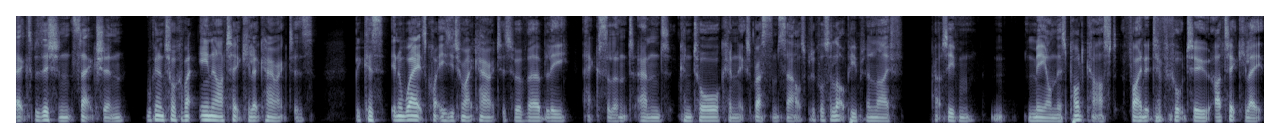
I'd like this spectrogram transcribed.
exposition section, we're going to talk about inarticulate characters because, in a way, it's quite easy to write characters who are verbally excellent and can talk and express themselves. But of course, a lot of people in life, perhaps even me on this podcast, find it difficult to articulate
